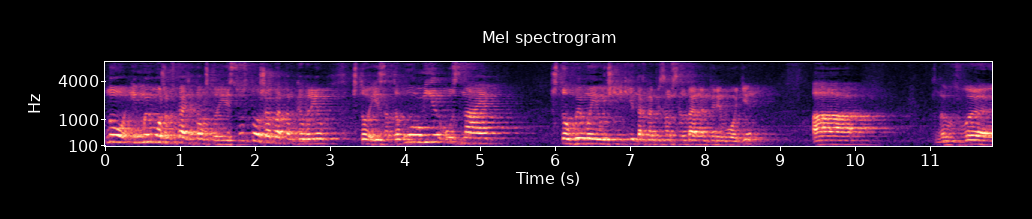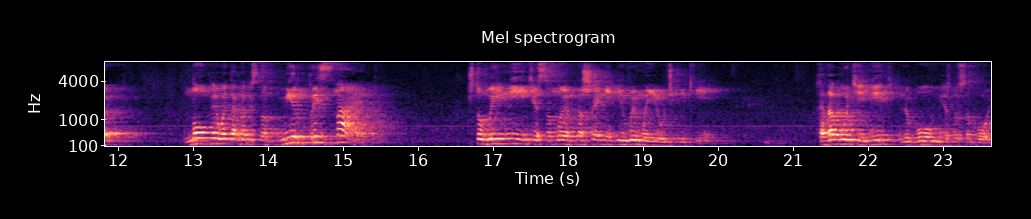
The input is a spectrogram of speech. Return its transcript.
Ну, и мы можем сказать о том, что Иисус тоже об этом говорил, что из-за того мир узнает, что вы мои ученики, так написано в синодальном переводе, а в новом переводе так написано, мир признает, что вы имеете со мной отношения, и вы мои ученики, когда будете иметь любовь между собой.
